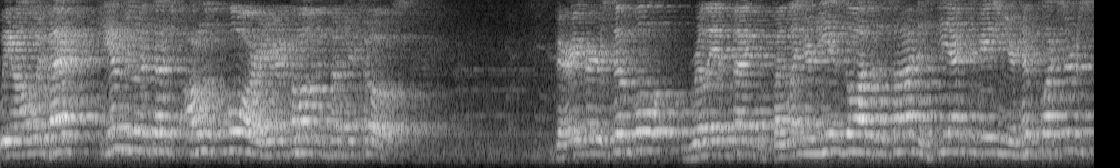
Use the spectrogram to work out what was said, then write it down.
lean all the way back, hands are going to touch on the floor, and you're going to come up and touch your toes. Very, very simple, really effective. By letting your knees go out to the side it's deactivating your hip flexors,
